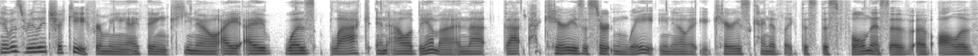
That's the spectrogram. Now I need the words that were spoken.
It was really tricky for me, I think. You know, I, I was black in Alabama, and that that carries a certain weight. You know, it, it, carries kind of like this this fullness of of all of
